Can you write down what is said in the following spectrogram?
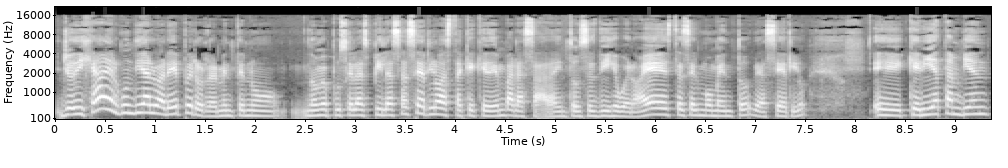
yo dije, ay, algún día lo haré, pero realmente no, no me puse las pilas a hacerlo hasta que quedé embarazada. Entonces dije, bueno, este es el momento de hacerlo. Eh, quería también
